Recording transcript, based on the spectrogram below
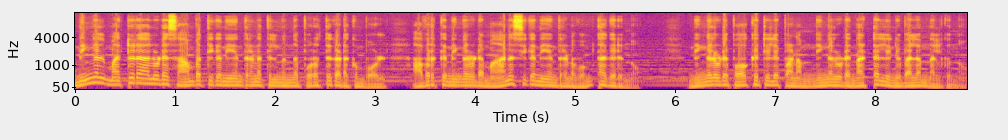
നിങ്ങൾ മറ്റൊരാളുടെ സാമ്പത്തിക നിയന്ത്രണത്തിൽ നിന്ന് പുറത്തു കടക്കുമ്പോൾ അവർക്ക് നിങ്ങളുടെ മാനസിക നിയന്ത്രണവും തകരുന്നു. നിങ്ങളുടെ പോക്കറ്റിലെ പണം നിങ്ങളുടെ നട്ടലിന് ബലം നൽകുന്നു.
